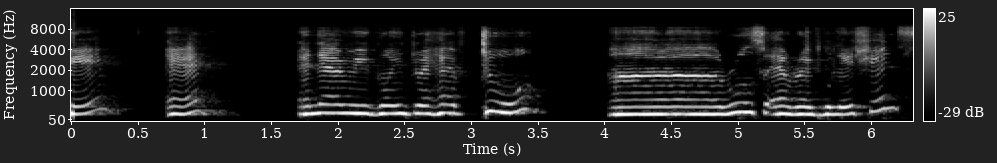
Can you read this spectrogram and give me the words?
Okay, add, and then we're going to have two uh, rules and regulations.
